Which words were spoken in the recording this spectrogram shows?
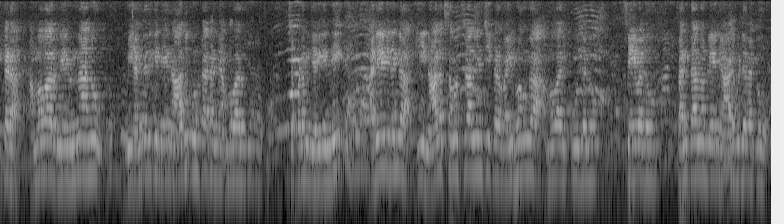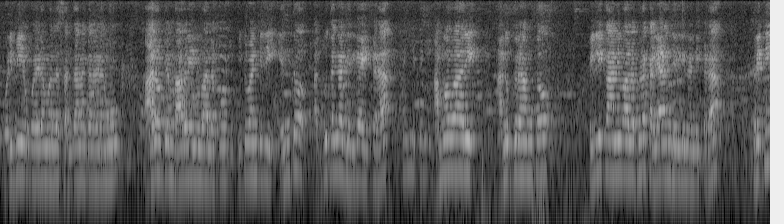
ఇక్కడ అమ్మవారు నేనున్నాను మీ అందరికీ నేను ఆదుకుంటానని అమ్మవారు చెప్పడం జరిగింది. అదేవిధంగా ఈ నాలుగు సంవత్సరాల నుంచి ఇక్కడ వైభవంగా అమ్మవారి పూజలు సేవలు సంతానం లేని ఆడబిడ్డలకు బియ్యం పోయడం వల్ల సంతానం కలగడము ఆరోగ్యం బాగలేని వాళ్ళకు ఇటువంటిది ఎంతో అద్భుతంగా జరిగాయి ఇక్కడ. అమ్మవారి అనుగ్రహంతో పెళ్ళి కాని వాళ్ళకు కూడా కళ్యాణం జరిగిందండి ఇక్కడ. ప్రతి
